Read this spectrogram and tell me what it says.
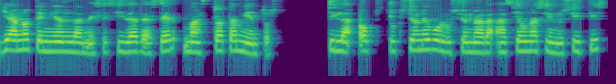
ya no tenían la necesidad de hacer más tratamientos. Si la obstrucción evolucionara hacia una sinusitis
